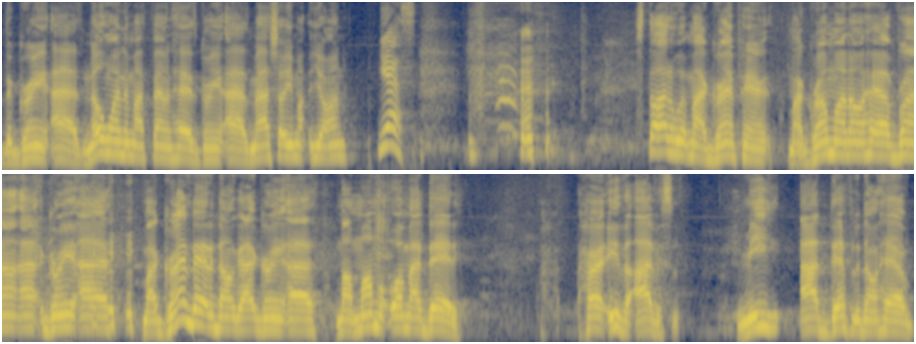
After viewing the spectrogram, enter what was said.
the green eyes. No one in my family has green eyes. May I show you, my, Your Honor? Yes. Starting with my grandparents, my grandma don't have brown eye, green eyes. my granddaddy don't got green eyes. My mama or my daddy. Her either, obviously. Me, I definitely don't have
